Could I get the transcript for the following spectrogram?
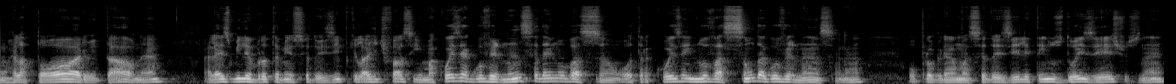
um relatório e tal, né? Aliás, me lembrou também o C2I, porque lá a gente fala assim: uma coisa é a governança da inovação, outra coisa é a inovação da governança. Né? O programa C2I ele tem os dois eixos, né?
